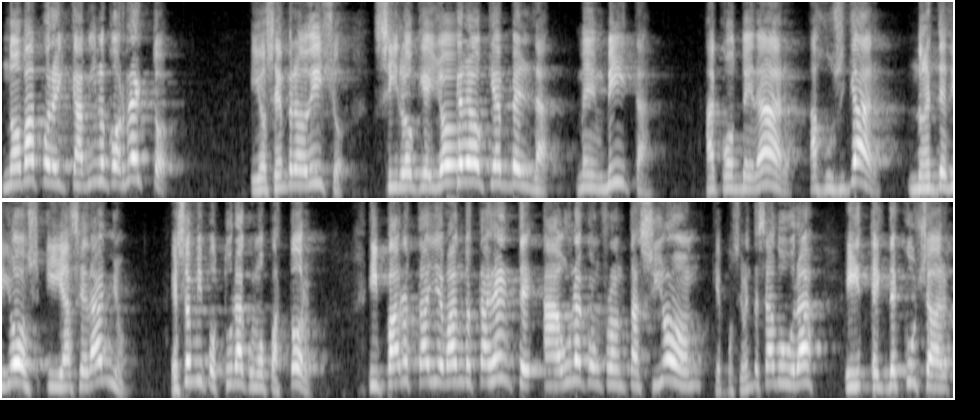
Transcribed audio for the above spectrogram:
no va por el camino correcto. Y yo siempre lo he dicho, si lo que yo creo que es verdad me invita a condenar, a juzgar, no es de Dios y hace daño. Esa es mi postura como pastor. Y Pablo está llevando a esta gente a una confrontación que posiblemente sea dura y de escuchar,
